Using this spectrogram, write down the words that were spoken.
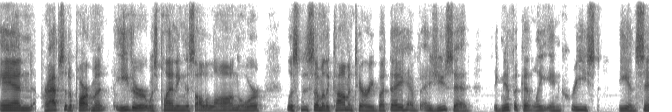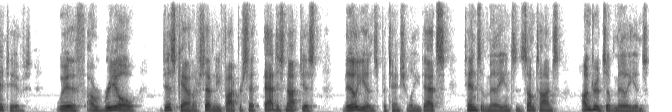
And perhaps the department either was planning this all along or listened to some of the commentary, but they have, as you said, significantly increased the incentives with a real discount of 75%. That is not just millions potentially, that's tens of millions and sometimes hundreds of millions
